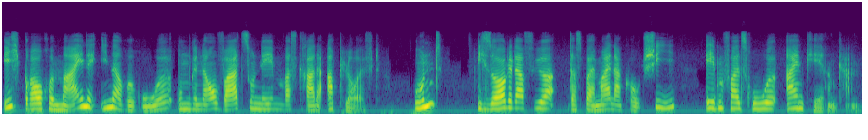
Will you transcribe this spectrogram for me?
Ich brauche meine innere Ruhe, um genau wahrzunehmen, was gerade abläuft. Und ich sorge dafür, dass bei meiner Coachie ebenfalls Ruhe einkehren kann.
